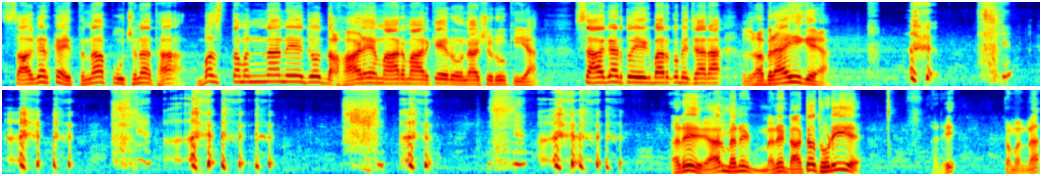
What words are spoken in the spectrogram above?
Sagar का इतना पूछना था, बस तमन्ना ने जो दहाड़े मार मार के रोना शुरू किया सागर तो एक बार को बेचारा घबरा ही गया। अरे यार मैंने मैंने डांटा थोड़ी ही है। अरे Tamanna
